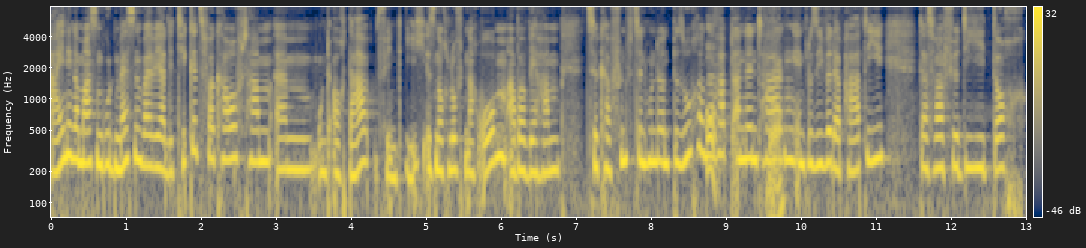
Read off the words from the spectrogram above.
einigermaßen gut messen, weil wir ja die Tickets verkauft haben. Ähm, und auch da, finde ich, ist noch Luft nach oben. Aber wir haben circa 1500 Besucher oh. gehabt an den Tagen, oh. inklusive der Party. Das war für die doch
